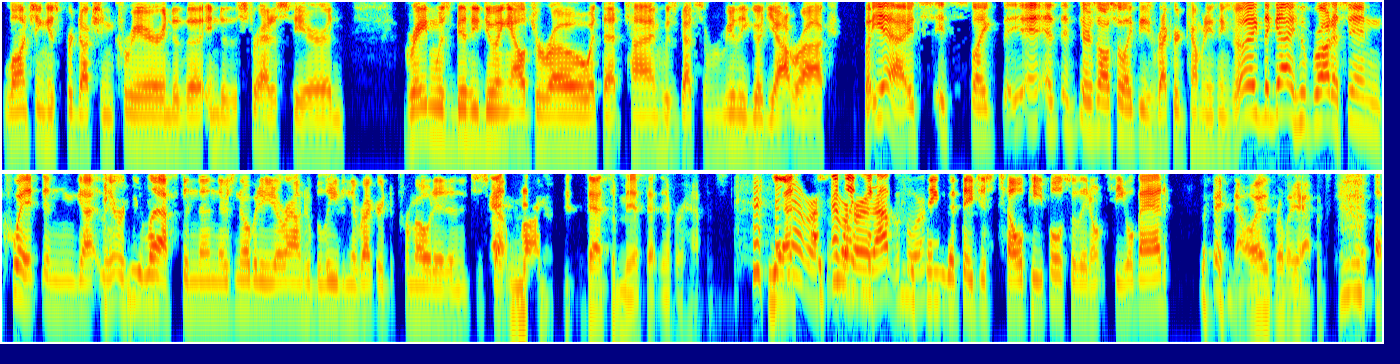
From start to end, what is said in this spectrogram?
launching his production career into the into the stratosphere. And Graydon was busy doing Al Jarreau at that time, who's got some really good yacht rock. But yeah, it's it's like and, and there's also like these record company things where like the guy who brought us in quit and got or he left, and then there's nobody around who believed in the record to promote it, and it just got That- that's a myth. That never happens. Yeah, never, I feel never like heard of that before. Thing that they just tell people so they don't feel bad. no, it really happens. Uh,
